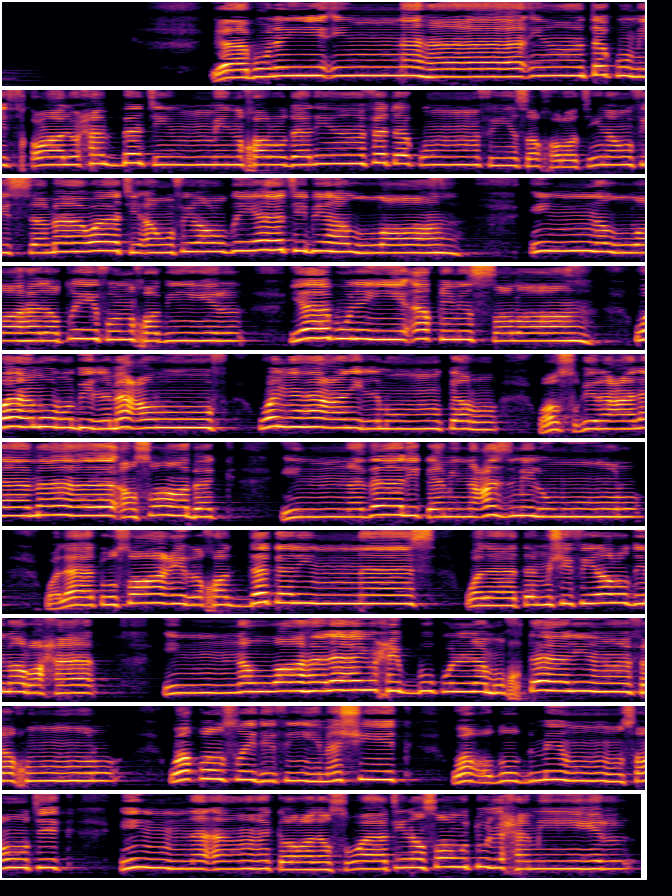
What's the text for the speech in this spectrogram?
يا بني إنها إن تك مثقال حبة من خردل فتكن في صخرة أو في السماوات أو في الأرضيات بها الله إن الله لطيف خبير. يا بني أقم الصلاة وامر بالمعروف وانهى عن المنكر واصبر على ما أصابك إن ذلك من عزم الأمور ولا تصاعر خدك للناس ولا تمش في الأرض مرحا إن الله لا يحب كل مختال فخور وقصد في مشيك واغضض من صوتك إن أنكر لصوات لصوت الحمير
